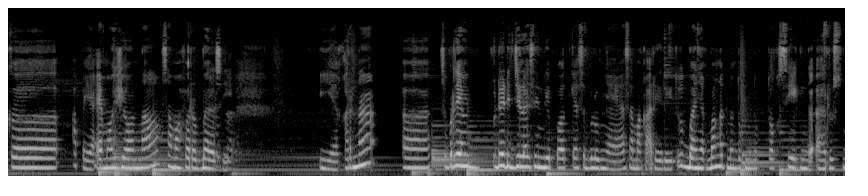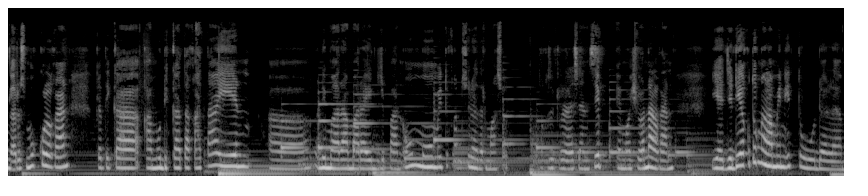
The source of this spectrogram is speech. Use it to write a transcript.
ke apa ya emosional sama verbal sih. Iya karena uh, seperti yang udah dijelasin di podcast sebelumnya ya sama Kak Riri itu banyak banget bentuk-bentuk toksik nggak harus nggak harus mukul kan. Ketika kamu dikata-katain uh, dimarah-marahin di depan umum itu kan sudah termasuk toxic relationship emosional kan. Ya jadi aku tuh ngalamin itu dalam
